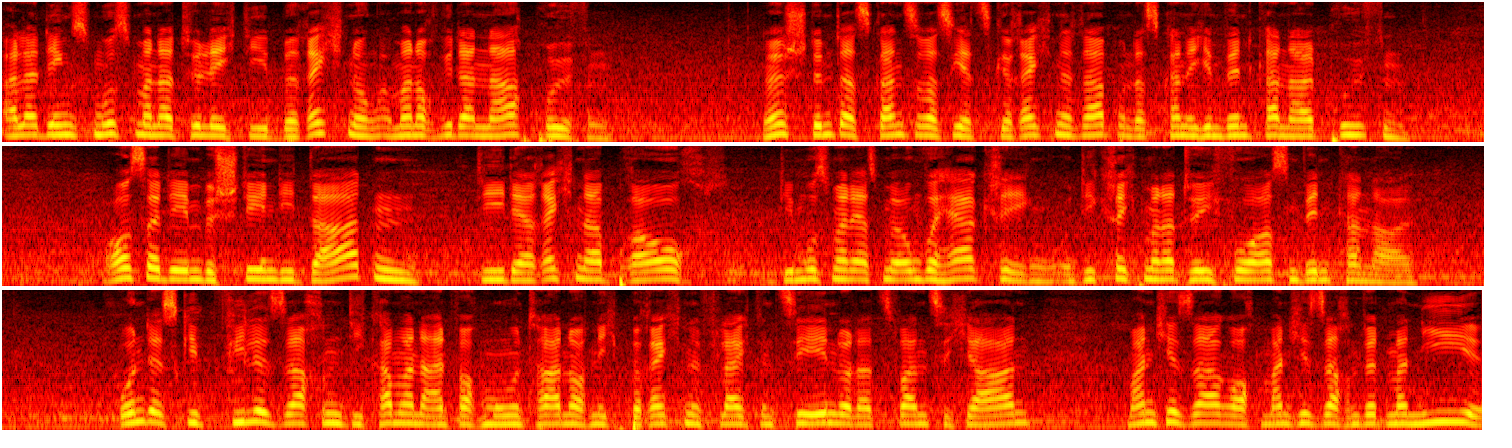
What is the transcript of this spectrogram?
Allerdings muss man natürlich die Berechnung immer noch wieder nachprüfen. Ne, stimmt das Ganze, was ich jetzt gerechnet habe? Und das kann ich im Windkanal prüfen. Außerdem bestehen die Daten, die der Rechner braucht, die muss man erstmal irgendwo herkriegen. Und die kriegt man natürlich vor aus dem Windkanal. Und es gibt viele Sachen, die kann man einfach momentan noch nicht berechnen, vielleicht in 10 oder 20 Jahren Manche sagen auch, manche Sachen wird man nie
